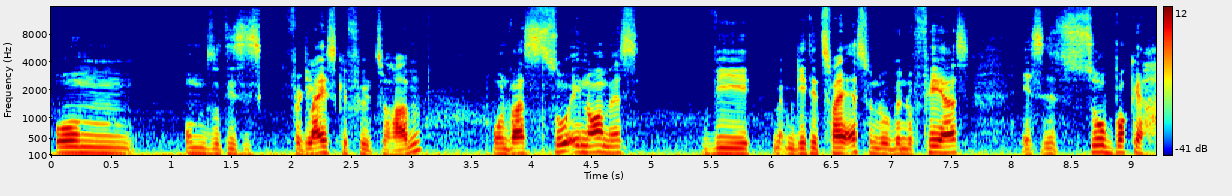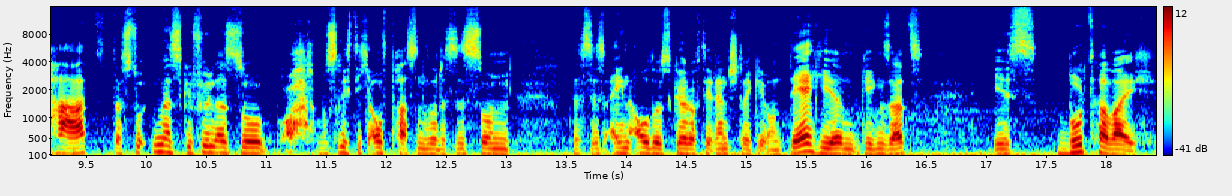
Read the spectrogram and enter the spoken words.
um, um so dieses Vergleichsgefühl zu haben. Und was so enorm ist, wie mit dem GT2 S, wenn du, wenn du fährst, es ist so bockehart, dass du immer das Gefühl hast, so, oh, du musst richtig aufpassen. So, das ist so ein das ist ein Auto, das gehört auf die Rennstrecke. Und der hier im Gegensatz ist butterweich.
